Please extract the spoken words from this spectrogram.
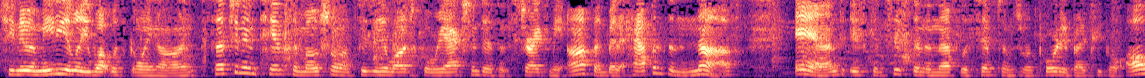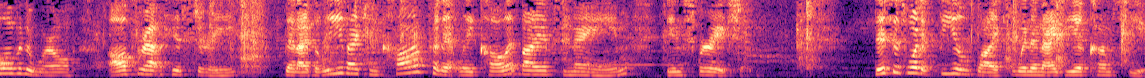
She knew immediately what was going on. Such an intense emotional and physiological reaction doesn't strike me often, but it happens enough and is consistent enough with symptoms reported by people all over the world, all throughout history, that I believe I can confidently call it by its name inspiration. This is what it feels like when an idea comes to you.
